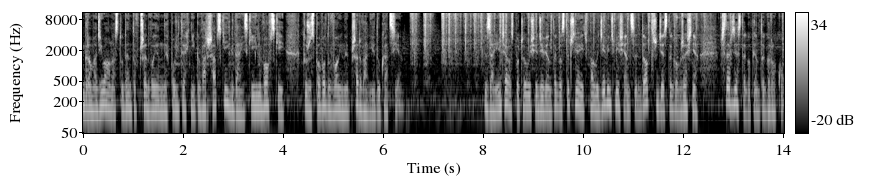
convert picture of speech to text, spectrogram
Gromadziła ona studentów przedwojennych Politechnik Warszawskiej, Gdańskiej i Lwowskiej, którzy z powodu wojny przerwali edukację. Zajęcia rozpoczęły się 9 stycznia i trwały 9 miesięcy do 30 września 1945 roku.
